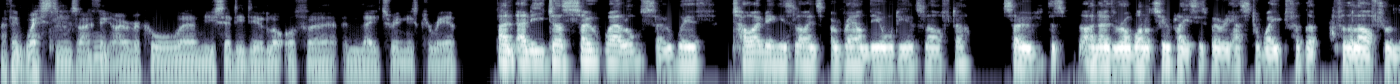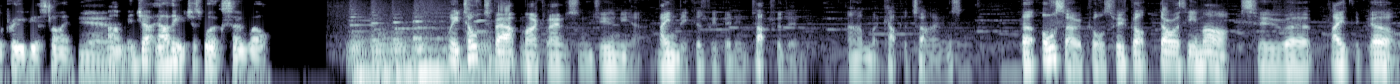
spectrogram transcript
I think westerns. I think I recall. Um, you said he did a lot of uh, later in his career. And and he does so well also with timing his lines around the audience laughter. So there's, I know there are one or two places where he has to wait for the for the laughter on the previous line. Yeah. Um, it ju- I think it just works so well. We talked about Michael Anderson Jr. mainly because we've been in touch with him um, a couple of times, but also, of course, we've got Dorothy Marks who uh, played the girl.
